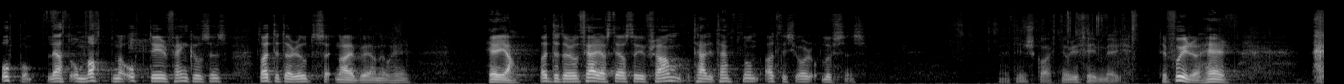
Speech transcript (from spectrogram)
opp, lett om nattene opp til fengelsens, lette til ut, nei, bør jeg nå her her, ja. Og det er det færre sted som er fram, og tæller tempelen, og alle kjør og løsens. Det er skakt, nå er det fem mer. Det er fyra her.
